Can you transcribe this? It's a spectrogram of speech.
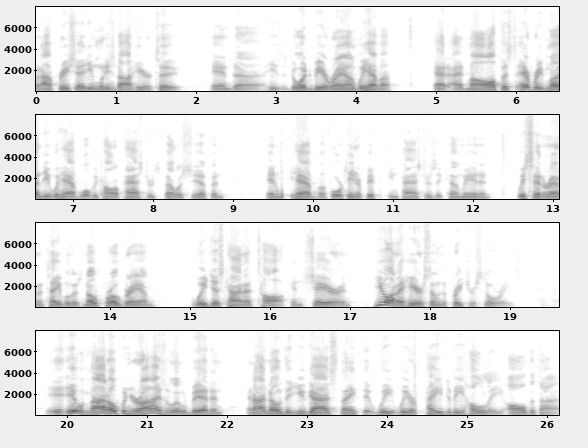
but I appreciate him when he's not here too. And uh, he's a joy to be around. We have a at, at my office every Monday we have what we call a pastors fellowship, and and we have uh, 14 or 15 pastors that come in, and we sit around a table. There's no program. We just kind of talk and share, and you ought to hear some of the preacher stories. It, it might open your eyes a little bit, and and I know that you guys think that we we are paid to be holy all the time.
